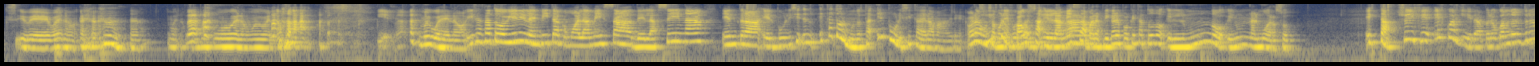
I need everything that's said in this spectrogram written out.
Sí, ve, bueno. Bueno, muy bueno, muy bueno. Bien. Muy bueno. Y ya está todo bien y la invita como a la mesa de la cena. Entra el publicista. Está todo el mundo. Está el publicista de la madre. Ahora vamos Sí, a poner pausa en la mesa Ah. para explicar por qué está todo el mundo en un almuerzo. Está. Yo dije, es cualquiera, pero cuando entró,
